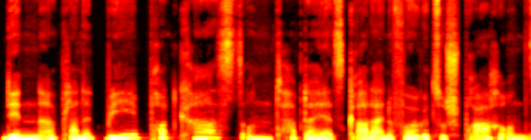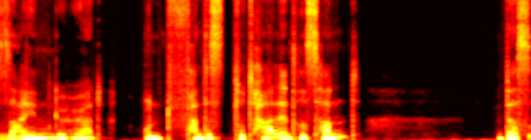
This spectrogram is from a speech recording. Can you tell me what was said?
den äh, Planet B Podcast und habe da jetzt gerade eine Folge zu Sprache und Sein gehört und fand es total interessant, dass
